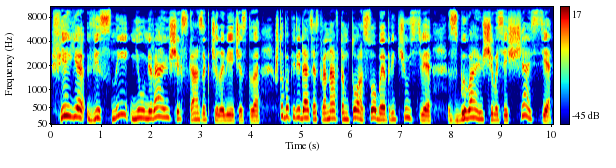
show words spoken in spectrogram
фея весны неумирающих сказок человечества, чтобы передать астронавтам то особое предчувствие сбывающегося счастья,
